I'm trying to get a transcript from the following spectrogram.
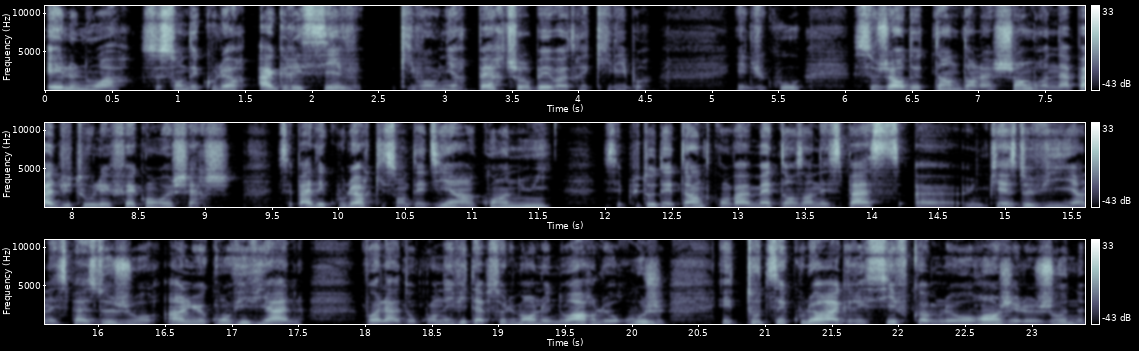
et le noir. Ce sont des couleurs agressives qui vont venir perturber votre équilibre. Et du coup, ce genre de teinte dans la chambre n'a pas du tout l'effet qu'on recherche. Ce pas des couleurs qui sont dédiées à un coin nuit. C'est plutôt des teintes qu'on va mettre dans un espace, euh, une pièce de vie, un espace de jour, un lieu convivial. Voilà, donc on évite absolument le noir, le rouge et toutes ces couleurs agressives comme le orange et le jaune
